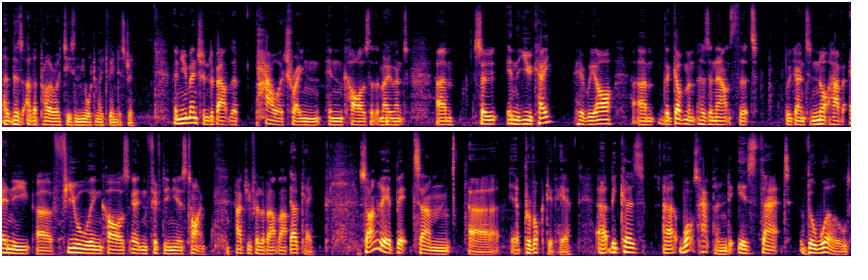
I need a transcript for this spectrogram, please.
uh, there's other priorities in the automotive industry. And you mentioned about the powertrain in cars at the moment. Um, so in the UK, here we are. Um, the government has announced that we're going to not have any uh, fuel in cars in 15 years' time. How do you feel about that? Okay. So I'm going to be a bit um, uh, provocative here uh, because uh, what's happened is that the world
